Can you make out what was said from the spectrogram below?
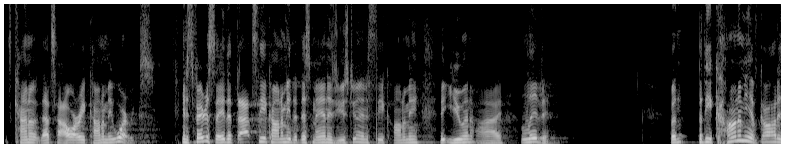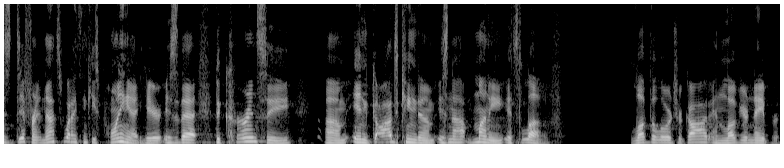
It's kind of that's how our economy works. And it's fair to say that that's the economy that this man is used to, and it's the economy that you and I live in. But, but the economy of God is different, and that's what I think he's pointing at here is that the currency um, in God's kingdom is not money, it's love. Love the Lord your God and love your neighbor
